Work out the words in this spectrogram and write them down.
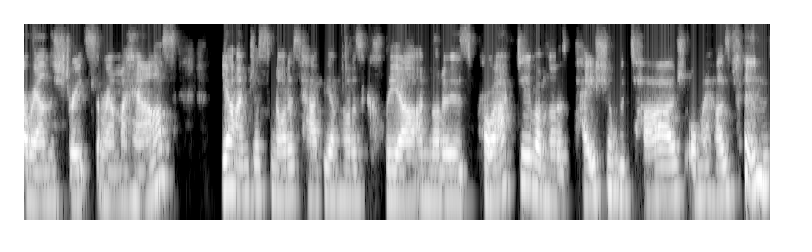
around the streets around my house, yeah, I'm just not as happy. I'm not as clear. I'm not as proactive. I'm not as patient with Taj or my husband.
